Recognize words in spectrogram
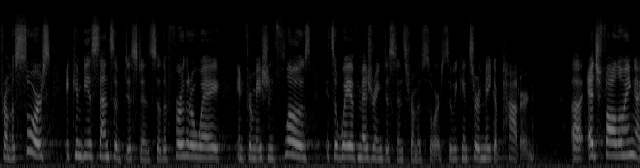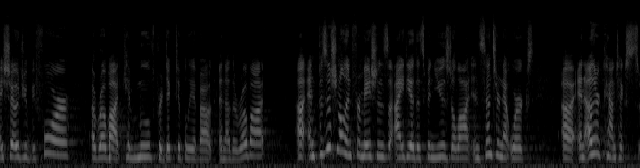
from a source, it can be a sense of distance. So the further away information flows, it's a way of measuring distance from a source. So we can sort of make a pattern. Uh, edge following, I showed you before, a robot can move predictably about another robot. Uh, and positional information is the idea that's been used a lot in sensor networks uh, and other contexts,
